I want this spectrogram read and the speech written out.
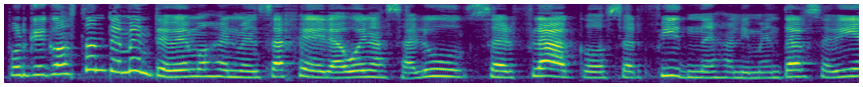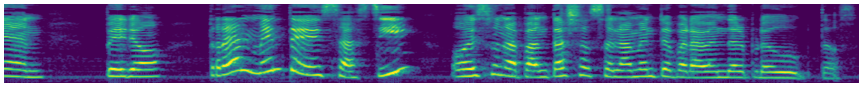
porque constantemente vemos el mensaje de la buena salud, ser flaco, ser fitness, alimentarse bien, pero ¿realmente es así o es una pantalla solamente para vender productos?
